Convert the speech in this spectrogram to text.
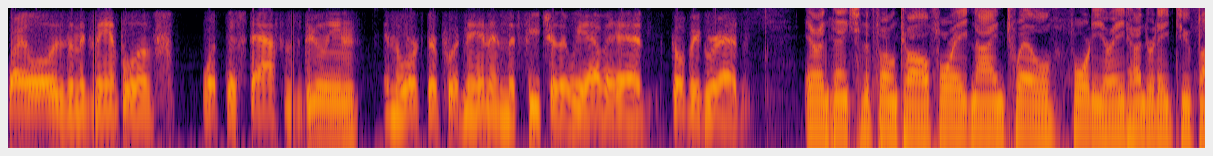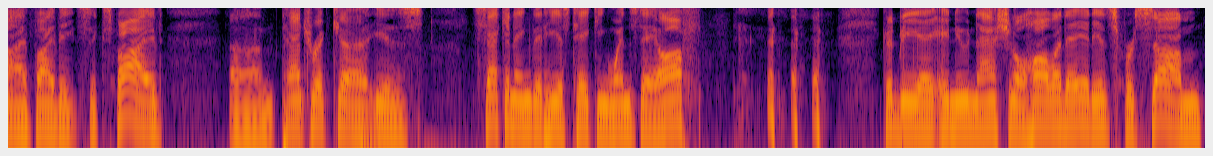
Viola is an example of what the staff is doing and the work they're putting in and the future that we have ahead. Go Big Red. Aaron, thanks for the phone call. 489 1240 or 800 825 5865. Um, Patrick uh, is seconding that he is taking Wednesday off. Could be a, a new national holiday. It is for some,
